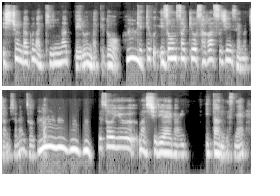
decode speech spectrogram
一瞬楽な気になっているんだけど、うん。結局依存先を探す人生になっちゃうんですよね、ずっと。うんうんうんうんでそういう、まあ、知り合いがい、いたんですね。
